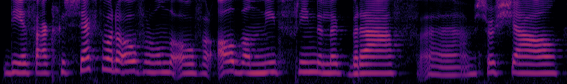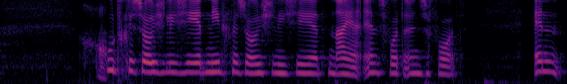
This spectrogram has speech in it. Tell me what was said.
die er vaak gezegd worden over honden, over al dan niet vriendelijk, braaf, uh, sociaal, goed gesocialiseerd, niet gesocialiseerd, nou ja, enzovoort enzovoort. En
